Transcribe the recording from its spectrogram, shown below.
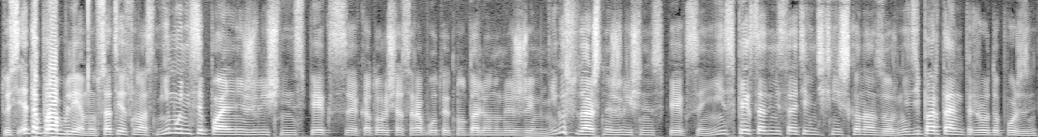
То есть это проблема. Соответственно, у нас ни муниципальная жилищная инспекция, которая сейчас работает на удаленном режиме, ни государственная жилищная инспекция, ни инспекция административно-технического надзора, ни департамент природопользования.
